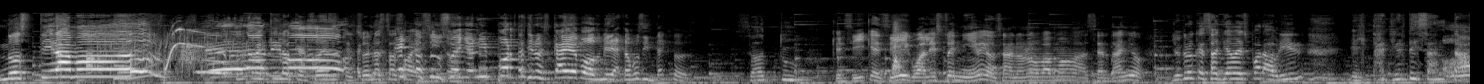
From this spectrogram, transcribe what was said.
¡Nos tiramos! Tú tranquilo que el suelo, el suelo está Esto es un sueño, no importa si nos caemos. Mira, estamos intactos. Satu. Que sí, que sí, igual esto es nieve, o sea, no nos vamos a hacer daño. Yo creo que esa llave es para abrir el taller de Santa.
